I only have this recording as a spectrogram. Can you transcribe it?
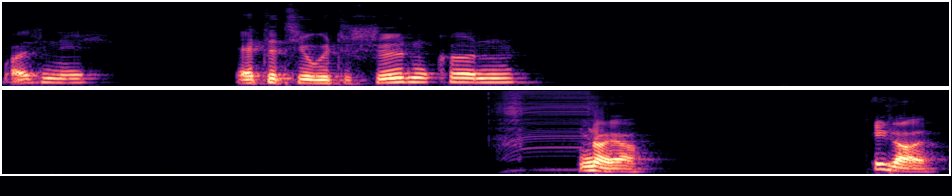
weiß ich nicht. Er hätte theoretisch schilden können. Naja. Egal.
